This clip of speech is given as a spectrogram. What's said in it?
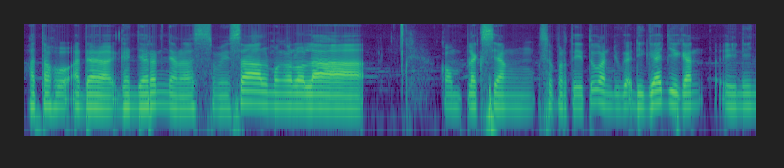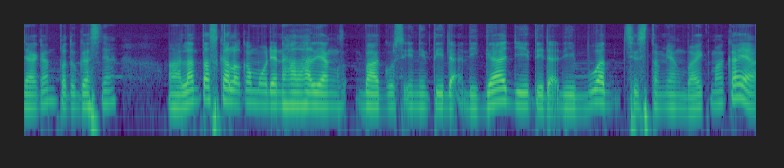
Atau ada ganjarannya lah, semisal mengelola kompleks yang seperti itu kan juga digaji kan ininya kan petugasnya. Nah, lantas kalau kemudian hal-hal yang bagus ini tidak digaji, tidak dibuat sistem yang baik, maka ya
